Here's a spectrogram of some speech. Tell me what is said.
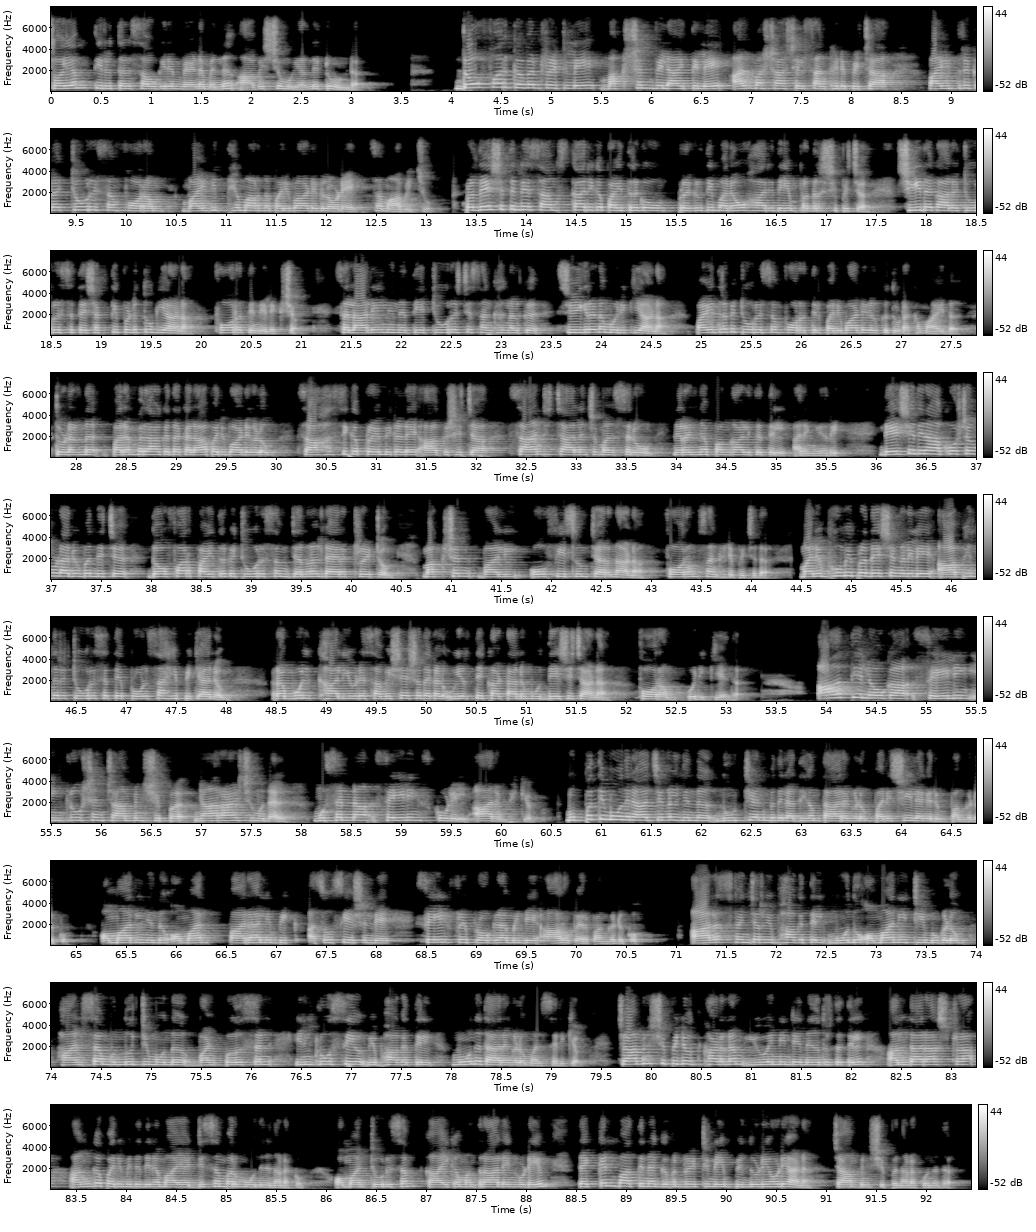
സ്വയം തിരുത്തൽ സൗകര്യം വേണമെന്ന് ആവശ്യമുയർന്നിട്ടുമുണ്ട്. ഡോഫർ ഗവൺറേറ്റിലെ മക്ഷൻ വിലായത്തിലെ അൽ മഷാഷിൽ സംഘടിപ്പിച്ച പൈതൃക ടൂറിസം ഫോറം വൈവിധ്യമാർന്ന പരിപാടികളോടെ സമാപിച്ചു. പ്രദേശത്തിന്റെ സാംസ്കാരിക പൈതൃകവും പ്രകൃതി മനോഹാരിതയും പ്രദർശിപ്പിച്ച് ശീതകാല ടൂറിസത്തെ ശക്തിപ്പെടുത്തുകയാണ് ഫോറത്തിന്റെ ലക്ഷ്യം. സലാലയിൽ നിന്നെത്തിയ ടൂറിസ്റ്റ് സംഘങ്ങൾക്ക് സ്വീകരണമൊരുക്കിയാണ് പൈതൃക ടൂറിസം ഫോറത്തിൽ പരിപാടികൾക്ക് തുടക്കമായത്. തുടർന്ന് പരമ്പരാഗത കലാപരിപാടികളും സാഹസിക പ്രേമികളെ ആകർഷിച്ച സാൻഡ് ചാലഞ്ച് മത്സരവും നിറഞ്ഞ പങ്കാളിത്തത്തിൽ അരങ്ങേറി. ദേശീയ ദിനാഘോഷങ്ങളോടനുബന്ധിച്ച് ദോഫാർ പൈതൃക ടൂറിസം ജനറൽ ഡയറക്ടറേറ്റും മക്ഷൻ വാലി ഓഫീസും ചേർന്നാണ് ഫോറം സംഘടിപ്പിച്ചത്. മരുഭൂമി പ്രദേശങ്ങളിലെ ആഭ്യന്തര ടൂറിസത്തെ പ്രോത്സാഹിപ്പിക്കാനും റബുൽ ഖാലിയുടെ സവിശേഷതകൾ ഉയർത്തിക്കാട്ടാനും ഉദ്ദേശിച്ചാണ് ഫോറം ഒരുക്കിയത്. ആദ്യ ലോക സെയിലിംഗ് ഇൻക്ലൂഷൻ ചാമ്പ്യൻഷിപ്പ് ഞായറാഴ്ച മുതൽ മുസന്ന സെയിലിംഗ് സ്കൂളിൽ ആരംഭിക്കും. മുപ്പത്തിമൂന്ന് രാജ്യങ്ങളിൽ നിന്ന് നൂറ്റി അൻപതിലധികം താരങ്ങളും പരിശീലകരും പങ്കെടുക്കും. ഒമാനിൽ നിന്ന് ഒമാൻ പാരാലിമ്പിക് അസോസിയേഷന്റെ സെയിൽ ഫ്രീ പ്രോഗ്രാമിന്റെ ആറുപേർ പങ്കെടുക്കും. ആർ എസ് വെഞ്ചർ വിഭാഗത്തിൽ മൂന്ന് ഒമാനി ടീമുകളും ഹാൻസ മുന്നൂറ്റി മൂന്ന് വൺ പേഴ്സൺ ഇൻക്ലൂസീവ് വിഭാഗത്തിൽ മൂന്ന് താരങ്ങളും മത്സരിക്കും. ചാമ്പ്യൻഷിപ്പിന്റെ ഉദ്ഘാടനം യു എന്നിന്റെ നേതൃത്വത്തിൽ അന്താരാഷ്ട്ര അംഗപരിമിത ദിനമായ ഡിസംബർ മൂന്നിന് നടക്കും. ഒമാൻ ടൂറിസം കായിക മന്ത്രാലയങ്ങളുടെയും തെക്കൻ ബാത്തിന ഗവർണറേറ്റിന്റെയും പിന്തുണയോടെയാണ് ചാമ്പ്യൻഷിപ്പ് നടക്കുന്നത്.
